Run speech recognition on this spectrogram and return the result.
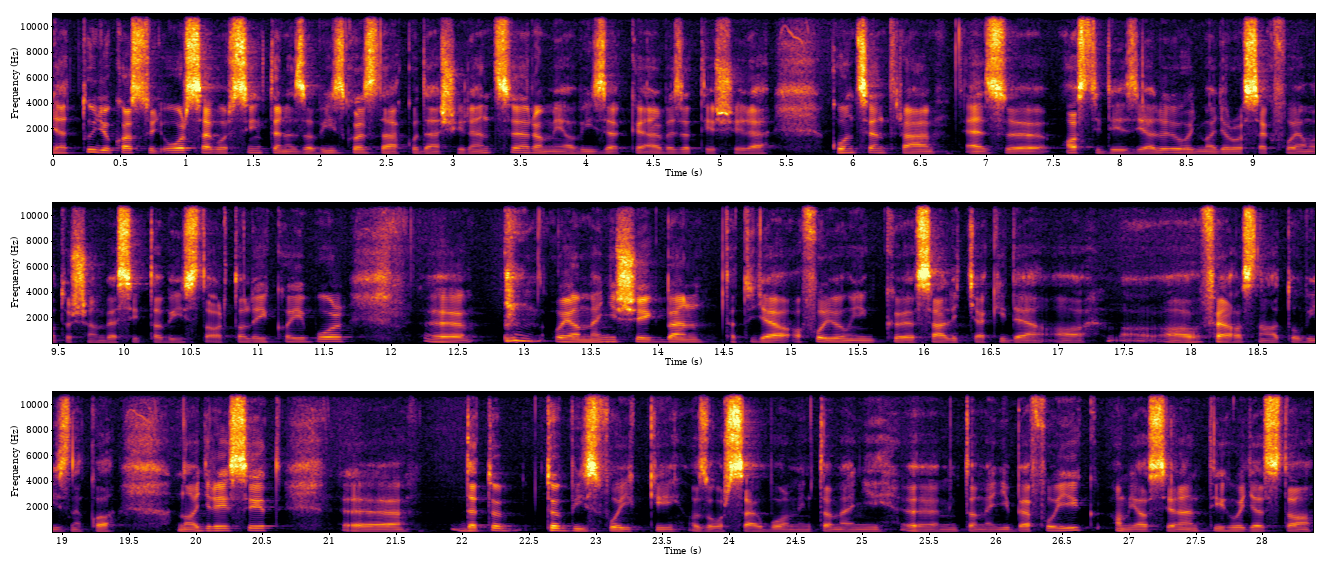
Ugye, tudjuk azt, hogy országos szinten ez a vízgazdálkodási rendszer, ami a vízek elvezetésére koncentrál, ez azt idézi elő, hogy Magyarország folyamatosan veszít a víz tartalékaiból, olyan mennyiségben, tehát ugye a folyóink szállítják ide a, a felhasználható víznek a nagy részét, de több, több víz folyik ki az országból, mint amennyi, mint amennyi befolyik, ami azt jelenti, hogy ezt a,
